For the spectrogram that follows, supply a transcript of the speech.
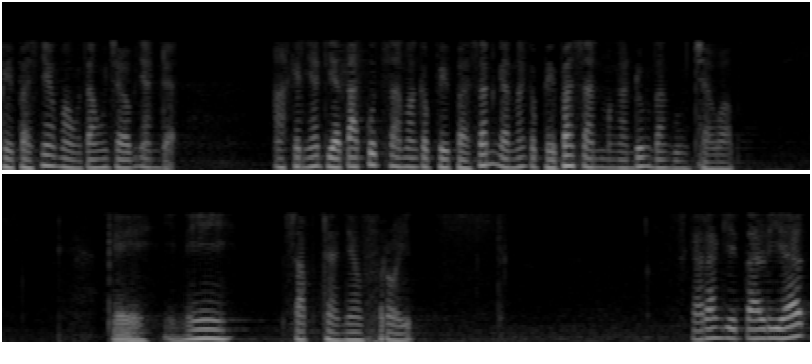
Bebasnya mau, tanggung jawabnya tidak. Akhirnya dia takut sama kebebasan karena kebebasan mengandung tanggung jawab. Oke, ini sabdanya Freud. Sekarang kita lihat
